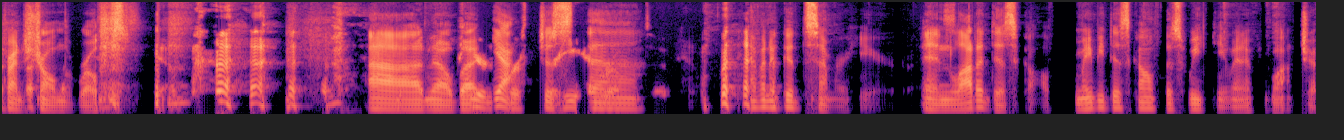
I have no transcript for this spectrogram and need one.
trying to show him the ropes. Uh, no, but You're yeah, just uh, having a good summer here and a lot of disc golf. Maybe disc golf this week, even if you want, Joe.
